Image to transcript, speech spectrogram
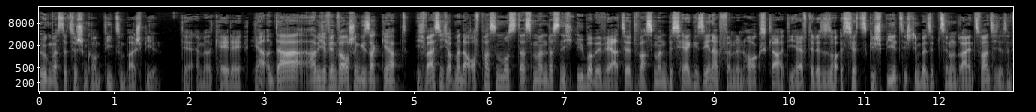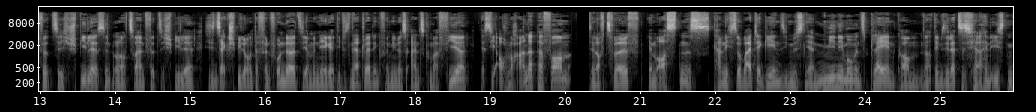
irgendwas dazwischen kommt, wie zum Beispiel Beispiel der MLK Day. Ja, und da habe ich auf jeden Fall auch schon gesagt gehabt, ich weiß nicht, ob man da aufpassen muss, dass man das nicht überbewertet, was man bisher gesehen hat von den Hawks. Klar, die Hälfte der Saison ist jetzt gespielt. Sie stehen bei 17 und 23. Das sind 40 Spiele. Es sind nur noch 42 Spiele. Sie sind sechs Spiele unter 500. Sie haben ein negatives Netrating von minus 1,4. Dass sie auch noch underperformen, sind auf 12 im Osten. Es kann nicht so weitergehen. Sie müssen ja Minimum ins Play-In kommen, nachdem sie letztes Jahr in, Eastern,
